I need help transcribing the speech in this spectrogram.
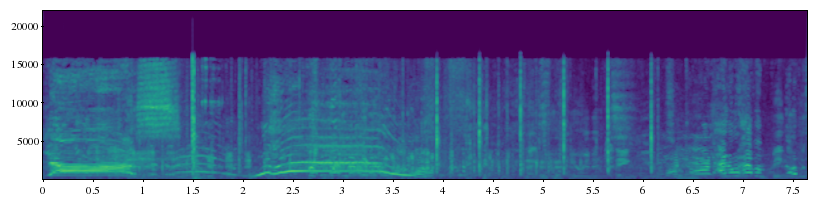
Yes! Woohoo! Thanks for hearing it. Thank you. So much. I don't have a, a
